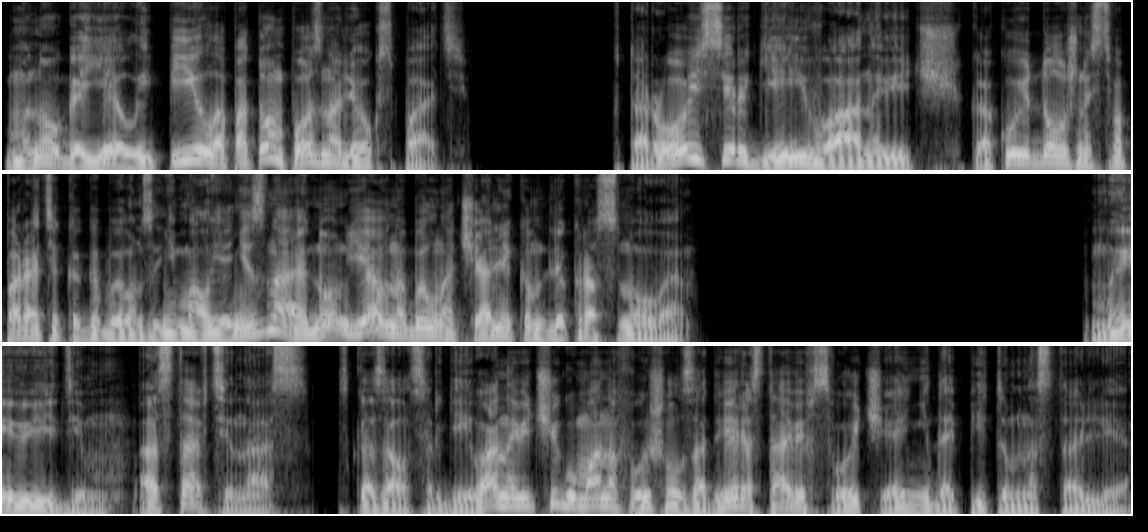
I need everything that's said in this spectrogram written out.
много ел и пил, а потом поздно лег спать. Второй Сергей Иванович. Какую должность в аппарате КГБ он занимал, я не знаю, но он явно был начальником для Краснова. «Мы видим. Оставьте нас», — сказал Сергей Иванович, и Гуманов вышел за дверь, оставив свой чай недопитым на столе.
